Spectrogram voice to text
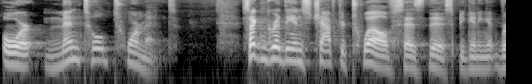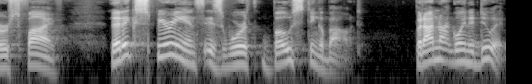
or mental torment. 2 Corinthians chapter 12 says this, beginning at verse 5, that experience is worth boasting about, but I'm not going to do it.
